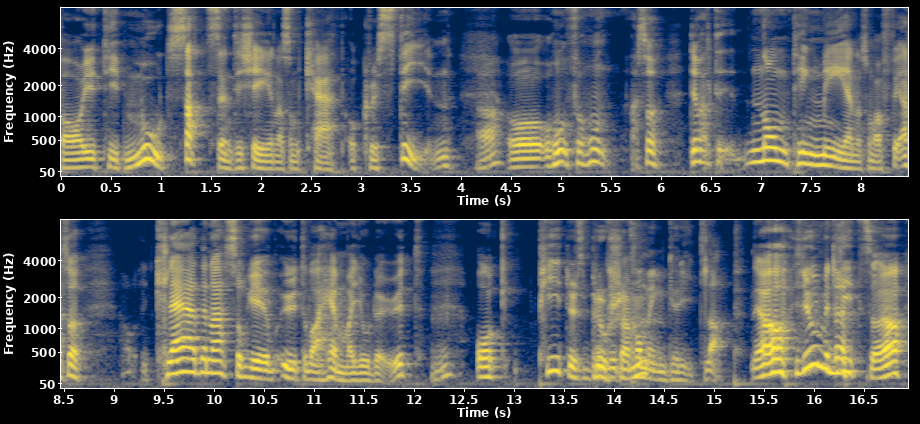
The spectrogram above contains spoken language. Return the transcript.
var ju typ motsatsen till tjejerna som Kat och Christine. Och hon, för hon, alltså, det var alltid någonting med henne som var fel. Alltså, kläderna såg ju ut att vara hemmagjorda ut. Och Peters brorsa... Det kom en grytlapp. Ja, jo men lite så. Ja.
